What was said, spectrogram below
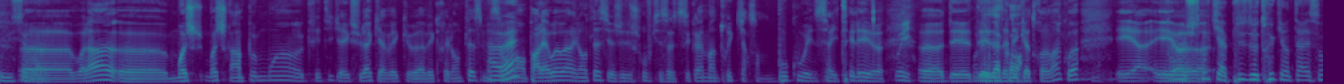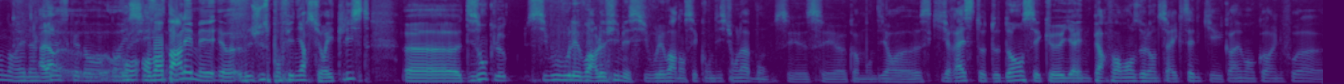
Oui, c'est vrai. Euh, voilà. euh, moi, je, moi, je serais un peu moins critique avec celui-là qu'avec euh, avec Relentless. Mais Ah ça, on ouais va en parler. Ouais, ouais, Relentless, je trouve que c'est quand même un truc qui ressemble beaucoup à une série télé euh, Oui. euh, des, On années 80. Quoi. Et, et, Ouais, je trouve qu'il y a plus de trucs intéressants dans Relentless alors, que dans. dans on, on va en List. parler, mais euh, juste pour finir sur Euh, disons que le- si vous voulez voir le film et si vous voulez voir dans ces conditions-là, bon, c'est euh, comment dire, euh, ce qui reste dedans, c'est qu'il y a une performance de Lance Eriksen qui est quand même encore une fois,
